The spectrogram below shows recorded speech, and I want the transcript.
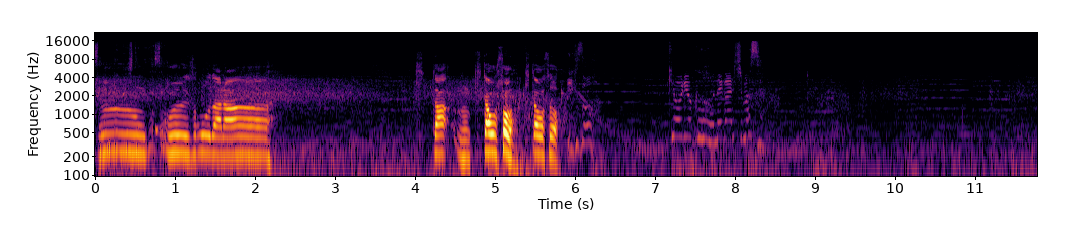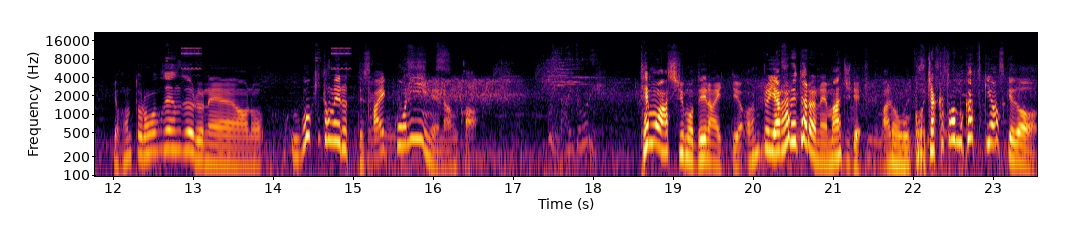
選択してください。うんうんそうだな。北うん北押そう北押そう。行くぞ協力お願いします。いやほんとローゼンズールねあの動き止めるって最高にいいねなんか。手も足も出ないってほんとやられたらねマジで。あのごちゃくそムカつきますけど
